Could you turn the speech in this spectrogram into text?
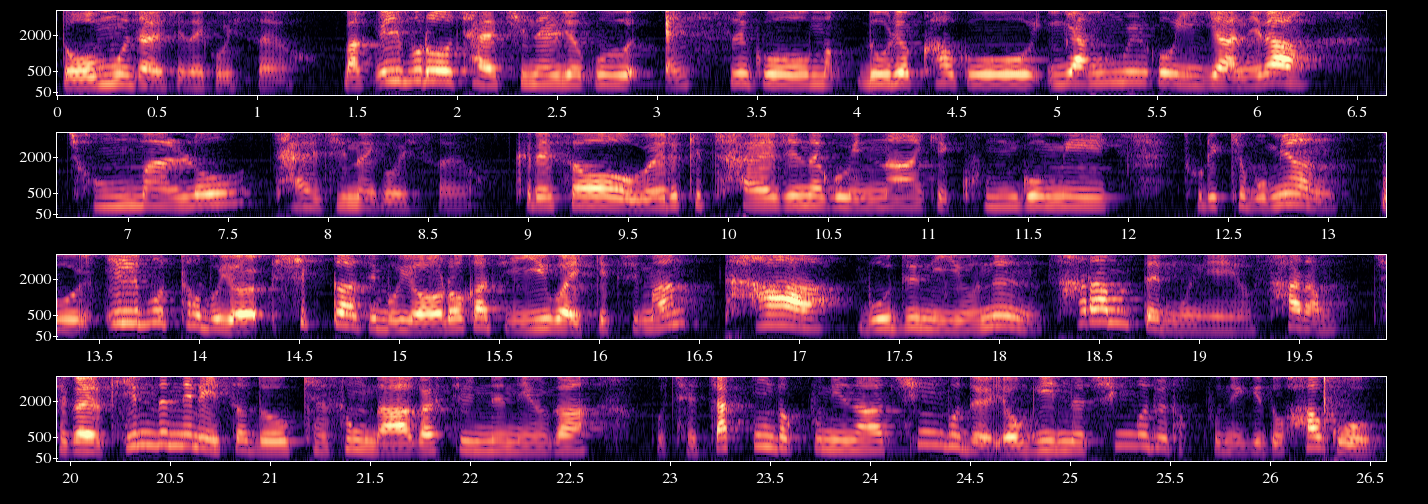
너무 잘 지내고 있어요. 막 일부러 잘 지내려고 애쓰고 막 노력하고 이 약물고 이게 아니라 정말로 잘 지내고 있어요. 그래서 왜 이렇게 잘 지내고 있나 이렇게 곰곰이 돌이켜보면 뭐 1부터 뭐 10까지 뭐 여러 가지 이유가 있겠지만 다 모든 이유는 사람 때문이에요. 사람. 제가 이렇게 힘든 일이 있어도 계속 나아갈 수 있는 이유가 뭐 제 짝꿍 덕분이나 친구들, 여기 있는 친구들 덕분이기도 하고,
